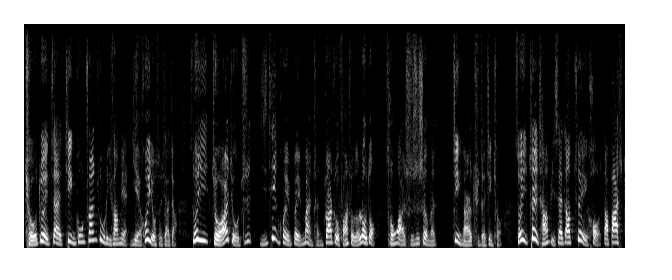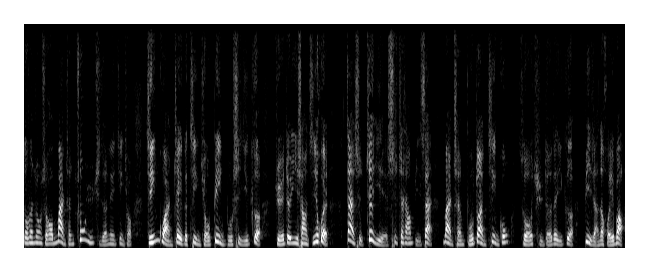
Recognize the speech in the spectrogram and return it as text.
球队在进攻专注力方面也会有所下降。所以久而久之，一定会被曼城抓住防守的漏洞，从而实施射门。进而取得进球，所以这场比赛到最后到八十多分钟时候，曼城终于取得那进球。尽管这个进球并不是一个绝对意义上机会，但是这也是这场比赛曼城不断进攻所取得的一个必然的回报。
